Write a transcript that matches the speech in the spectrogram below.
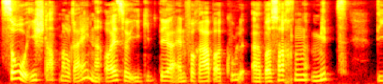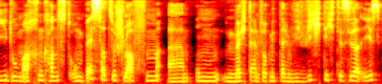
So, ich starte mal rein. Also, ich gebe dir einfach ein paar, coole, ein paar Sachen mit, die du machen kannst, um besser zu schlafen, ähm, um möchte einfach mitteilen, wie wichtig das ist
